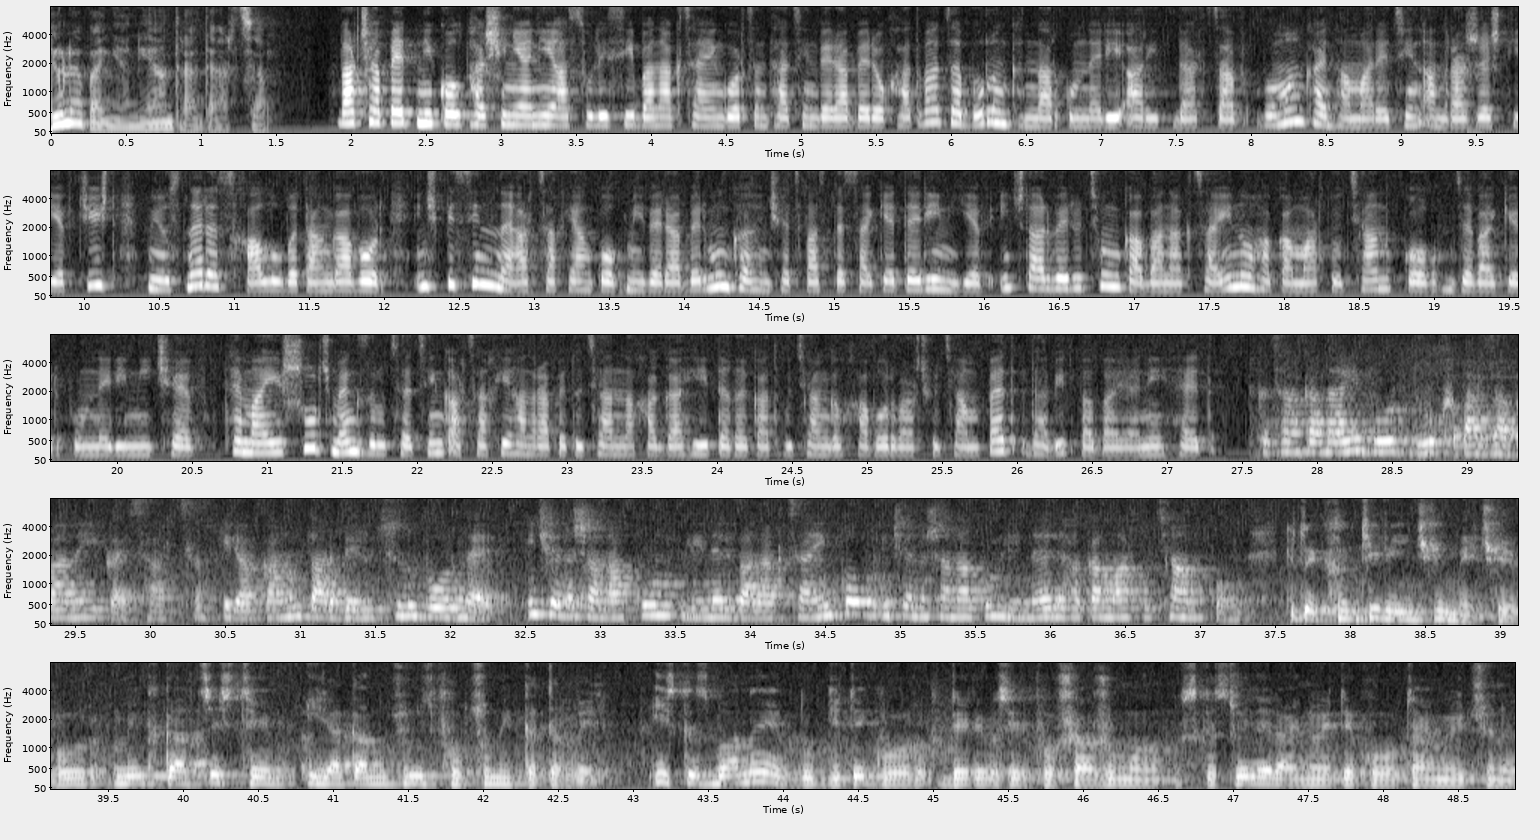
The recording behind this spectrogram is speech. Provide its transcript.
Յուլիա Վանյանի անդրադարձը։ Վարչապետ Նիկոլ Փաշինյանի ասուլիսի բանակցային գործընթացին վերաբերող հատվածը բուրըն քննարկումների առիթ դարձավ։ Ոմանք այն համարեցին անհրաժեշտ եւ ճիշտ, մյուսները սխալ ու վտանգավոր։ Ինչպիսին է Արցախյան կողմի վերաբերմունքը հնչեցված տեսակետերին եւ ինչ տարբերություն կա բանակցային ու հակամարտության կողմ ձևակերպումների միջև։ Թեմայի շուրջ մենք զրուցեցինք Արցախի հանրապետության նախագահի տեղեկատվության գլխավոր վարչության պետ Դավիթ Բաբայանի հետ։ Կցանկանայի, որ դուք բարձաբանեիք այս հարցը։ Իրականում տարբերությունը ո՞րն է։ Ինչ է նշանակում լինել բանակցային կողմ, ինչ է նշանակում լինել հակամարտության կողմ։ Գիտեք, խնդիրը ինչի մեջ է, որ մենք կարծես թե իրականությունից փորձում ենք կտրվել։ Ի սկզբանե դուք գիտեք, որ դերևս երբ փոխշարժումը սկսվել էր, այնուհետև խորհրդային միությունը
